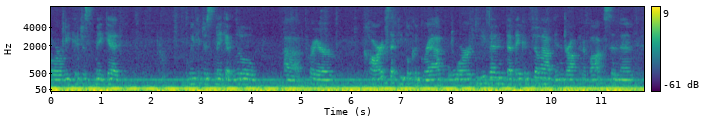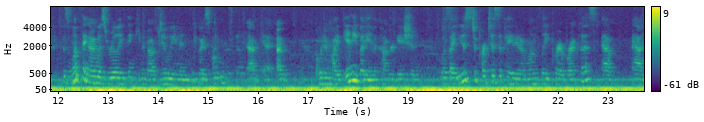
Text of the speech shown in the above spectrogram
or we could just make it, we could just make it little, uh, prayer cards that people could grab or even that they could fill out and drop in a box and then, cause one thing I was really thinking about doing and you guys wouldn't, um, I, I would invite anybody in the congregation, was I used to participate in a monthly prayer breakfast at, at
